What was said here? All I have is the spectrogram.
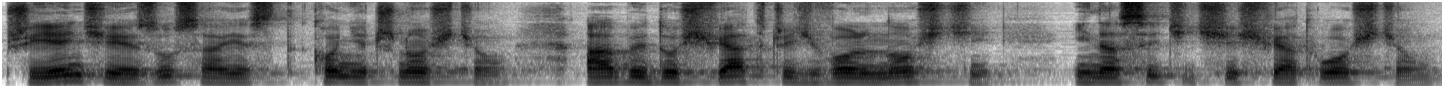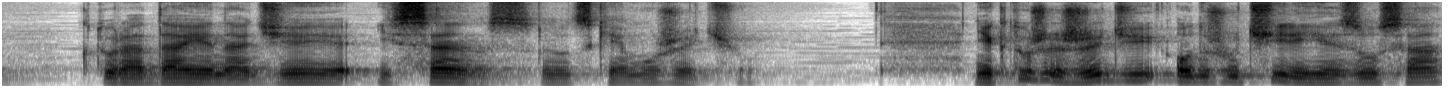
Przyjęcie Jezusa jest koniecznością, aby doświadczyć wolności i nasycić się światłością, która daje nadzieję i sens ludzkiemu życiu. Niektórzy Żydzi odrzucili Jezusa,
